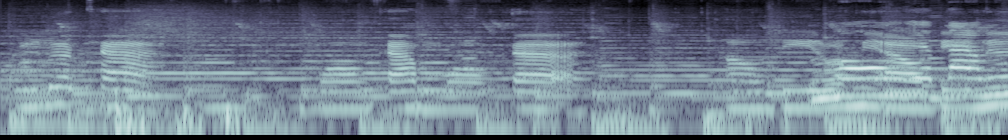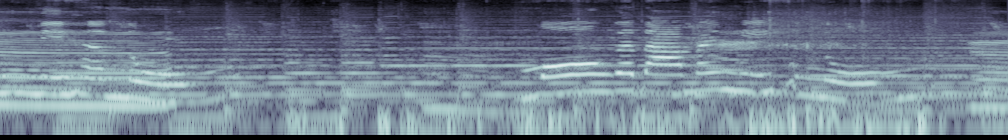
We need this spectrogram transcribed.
เอาเลือกค่ะ มองกามองค่ะเอาดีหรือไม่เอาดีดานะไม่มีขนมอืมมองกระดาไม่มีขนมใช่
